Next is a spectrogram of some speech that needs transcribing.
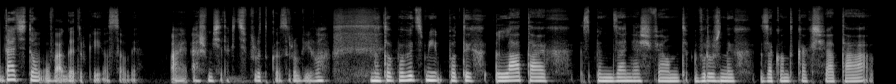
dać tą uwagę drugiej osobie aż mi się tak cieplutko zrobiło. No to powiedz mi, po tych latach spędzania świąt w różnych zakątkach świata,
